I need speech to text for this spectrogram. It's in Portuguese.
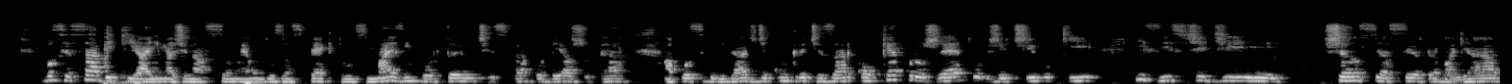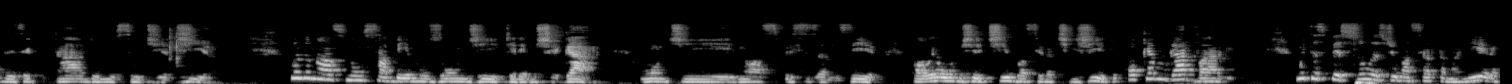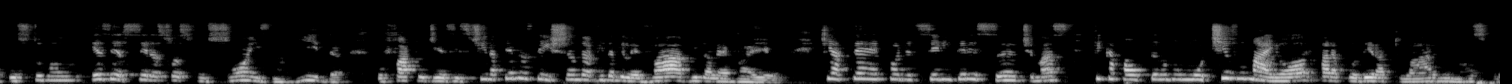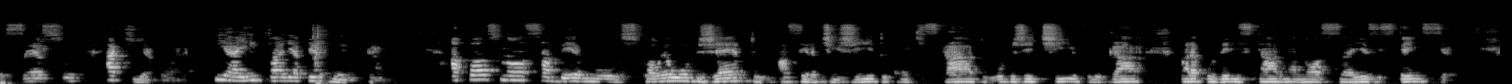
Você sabe que a imaginação é um dos aspectos mais importantes para poder ajudar a possibilidade de concretizar qualquer projeto, objetivo que existe de chance a ser trabalhado, executado no seu dia a dia. Quando nós não sabemos onde queremos chegar, onde nós precisamos ir, qual é o objetivo a ser atingido, qualquer lugar vale. Muitas pessoas, de uma certa maneira, costumam exercer as suas funções na vida, o fato de existir apenas deixando a vida me levar, a vida leva eu, que até pode ser interessante, mas fica faltando um motivo maior para poder atuar no nosso processo aqui agora. E aí vale a pergunta: Após nós sabermos qual é o objeto a ser atingido, conquistado, objetivo, lugar para poder estar na nossa existência,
